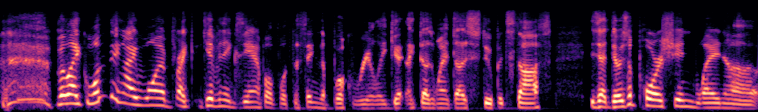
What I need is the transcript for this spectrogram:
but like one thing I want to like give an example of what the thing the book really get like does when it does stupid stuff is that there's a portion when uh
